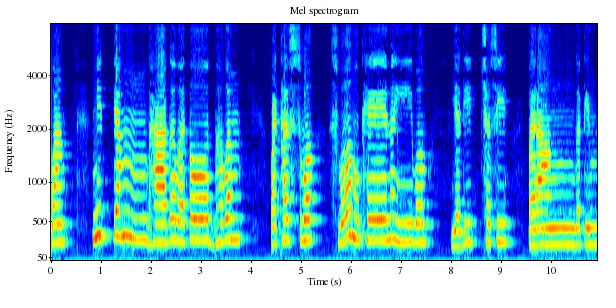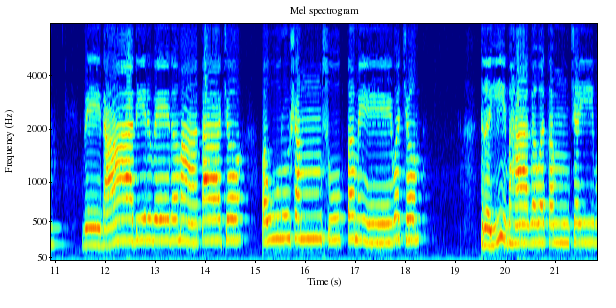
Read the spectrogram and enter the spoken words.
वा नित्यम् भागवतोद्भवम् पठस्व स्वमुखेनैव यदिच्छसि पराङ्गतिम् वेदादिर्वेदमाता च पौरुषम् सूक्तमेव च त्रयी भागवतम् चैव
